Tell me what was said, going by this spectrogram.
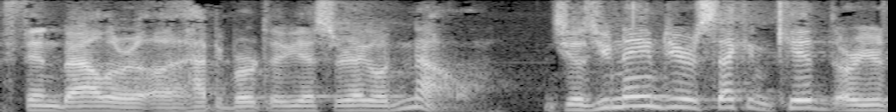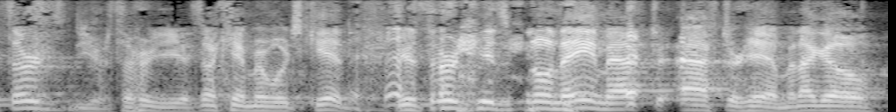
Finn Balor a happy birthday yesterday? I go, no. And she goes, you named your second kid or your third your third your, I can't remember which kid your third kid's middle name after after him. And I go,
